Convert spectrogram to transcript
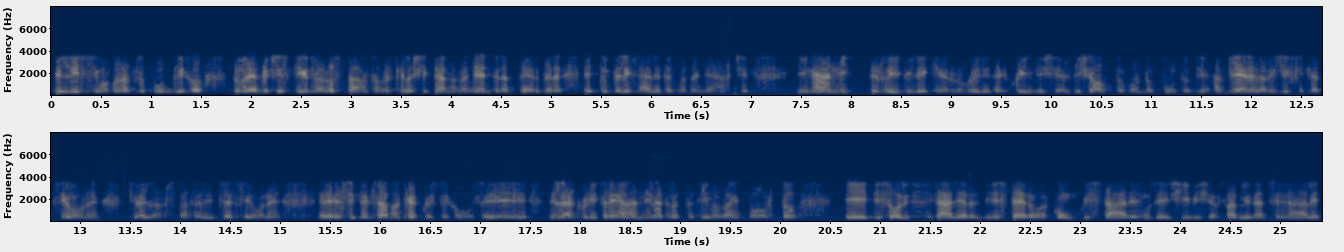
bellissimo palazzo pubblico, dovrebbe gestirla lo Stato perché la città non ha niente da perdere e tutta l'Italia da guadagnarci. In anni terribili, che erano quelli dal 15 al 18, quando appunto avviene la regificazione, cioè la statalizzazione, eh, si pensava anche a queste cose. E nell'arco di tre anni la trattativa va in porto e di solito l'Italia era il Ministero a conquistare i musei civici, a farli nazionali,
